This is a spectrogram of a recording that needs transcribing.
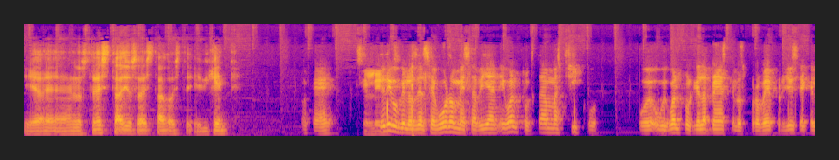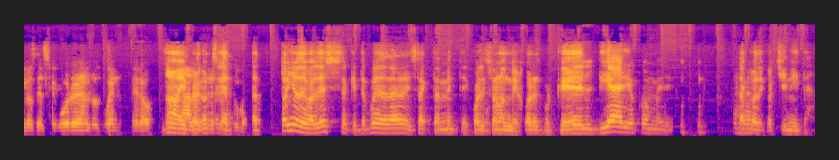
eh, en los tres estadios ha estado este, vigente. Ok. Yo digo que los del seguro me sabían, igual porque estaba más chico, o, igual porque es la primera vez que los probé, pero yo sé que los del seguro eran los buenos, pero... No, y pregúntale a, Toño de Valdés es el que te puede dar exactamente cuáles son los mejores, porque el diario come taco de cochinita.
